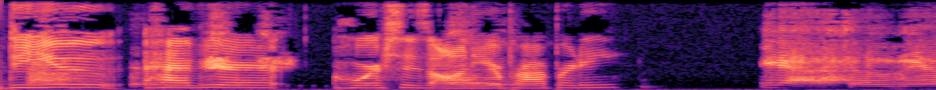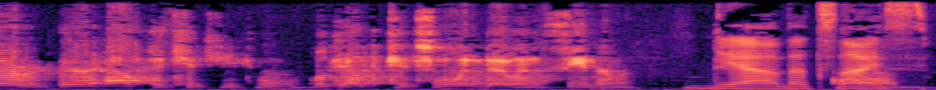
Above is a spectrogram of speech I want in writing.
Do you have your horses on your property? Yeah, so they're they're out the kitchen. You can look out the kitchen window and see them, Yeah, that's nice. Um,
